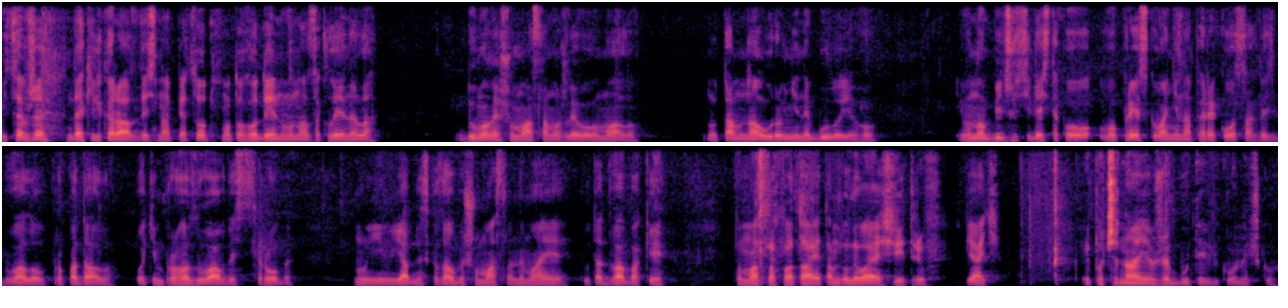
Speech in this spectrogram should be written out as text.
І це вже декілька разів, десь на 500 мотогодин вона заклинила. Думали, що масла, можливо, мало. Ну там на уровні не було його. І воно в більшості десь такого в оприскуванні на перекосах десь бувало пропадало. Потім прогазував десь робить. Ну і я б не сказав би, що масла немає. Тут два баки, то масла хватає. Там доливаєш літрів 5 і починає вже бути віконечку.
